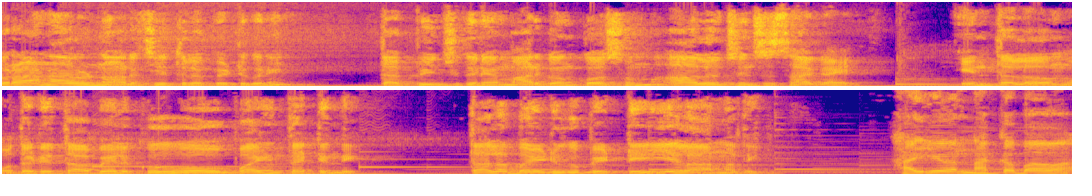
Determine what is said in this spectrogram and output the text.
ప్రాణాలను అరచేతిలో పెట్టుకుని తప్పించుకునే మార్గం కోసం ఆలోచించసాగాయి. ఇంతలో మొదటి తాబేలుకు ఓ ఉపాయం తట్టింది. తల బయటకు పెట్టి ఇలా అన్నది. అయ్యో నక్కబావా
